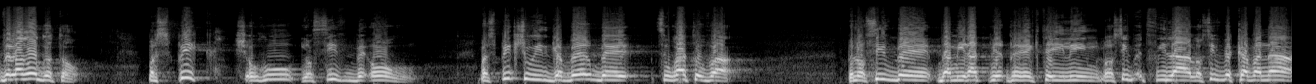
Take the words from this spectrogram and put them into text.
ולהרוג אותו. מספיק שהוא יוסיף באור. מספיק שהוא יתגבר בצורה טובה. ולהוסיף באמירת פרק תהילים, להוסיף בתפילה, להוסיף בכוונה,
